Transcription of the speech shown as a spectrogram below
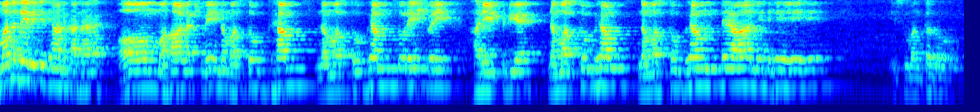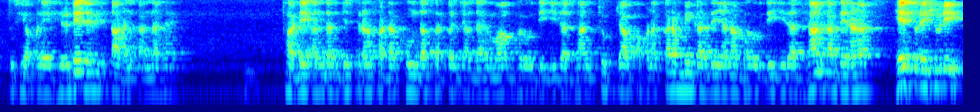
ਮਨ ਦੇ ਵਿੱਚ ਧਿਆਨ ਕਰਨਾ ਹੈ। ਓਮ ਮਹਾਲక్ష్ਮੀ ਨਮਸਤੁਭਯੰ ਨਮਸਤੁਭਯੰ ਸੁਰੇਸ਼ਵਰੀ। ਹਰੀ ਪ੍ਰਿਏ ਨਮਸਤੁਭਯੰ ਨਮਸਤੁਭਯੰ ਧਿਆਨਿਧੇ ਇਸ ਮੰਤਰ ਨੂੰ ਤੁਸੀਂ ਆਪਣੇ ਹਿਰਦੇ ਦੇ ਵਿੱਚ ਧਾਰਨ ਕਰਨਾ ਹੈ। ਤੁਹਾਡੇ ਅੰਦਰ ਜਿਸ ਤਰ੍ਹਾਂ ਸਾਡਾ ਖੂਨ ਦਾ ਸਰਕਲ ਚੱਲਦਾ ਹੈ, ਮਾਂ ਭਗਵਤੀ ਜੀ ਦਾ ਧਿਆਨ ਚੁੱਪਚਾਪ ਆਪਣਾ ਕਰਮ ਵੀ ਕਰਦੇ ਜਾਣਾ, ਭਗਵਤੀ ਜੀ ਦਾ ਧਿਆਨ ਕਰਦੇ ਰਹਿਣਾ। ਹੇ ਸੁਰੇਸ਼ਵਰੀ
